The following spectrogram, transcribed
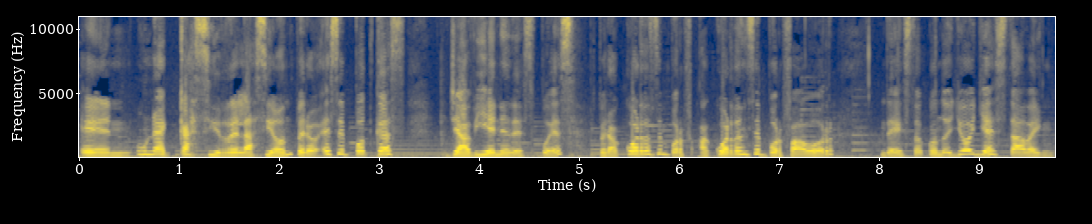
en una casi relación, pero ese podcast ya viene después, pero acuérdense por, acuérdense por favor de esto, cuando yo ya estaba en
